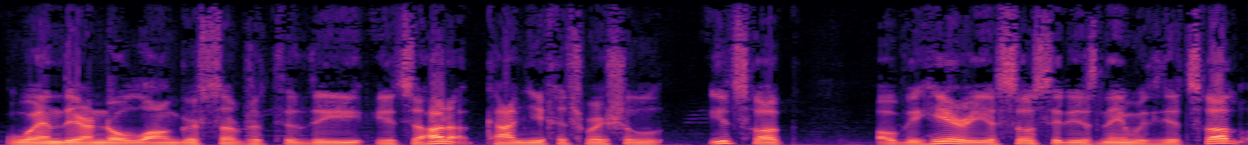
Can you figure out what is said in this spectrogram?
when they are no longer subject to the Yitzhara. Yitzchak, over here, he associated his name with Yitzchak,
